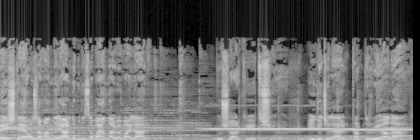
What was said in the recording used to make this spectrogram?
Ve işte o zaman da yardımınıza bayanlar ve baylar bu şarkı yetişiyor. İyi geceler, tatlı rüyalar.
